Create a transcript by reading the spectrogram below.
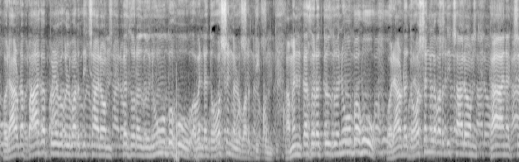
ഒരാളുടെ പാകപ്പിഴവുകൾ വർദ്ധിച്ചാലോ കസുറ ദുനൂബഹു അവന്റെ ദോഷങ്ങൾ വർദ്ധിക്കും. അവൻ കസുറത്തു ദുനൂബഹു ഒരാളുടെ ദോഷങ്ങൾ വർദ്ധിച്ചാലോ കാനച്ചു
